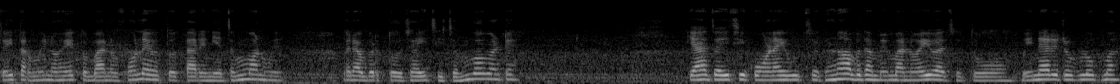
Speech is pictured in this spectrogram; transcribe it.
ચૈતર મહિનો હે તો બાનો ફોન આવ્યો તો તારે ત્યાં જમવાનું હોય બરાબર, તો જાય છે જમવા માટે. ક્યાં જાય છે, કોણ આવ્યું છે, ઘણા બધા મહેમાનો આવ્યા છે, તો બિનારે જો બ્લોગમાં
